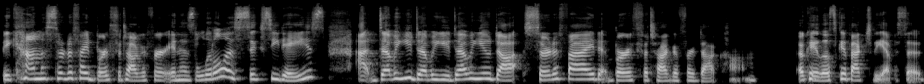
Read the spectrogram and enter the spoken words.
Become a certified birth photographer in as little as 60 days at www.certifiedbirthphotographer.com. Okay, let's get back to the episode.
